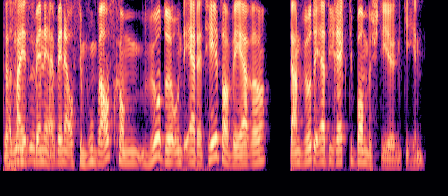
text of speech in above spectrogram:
Das also heißt, wenn er, wenn er aus dem Wump rauskommen würde und er der Täter wäre, dann würde er direkt die Bombe stehlen gehen.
